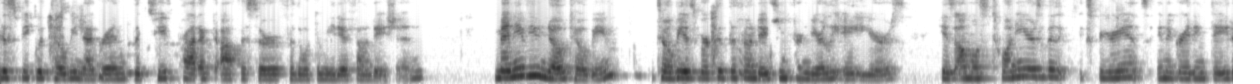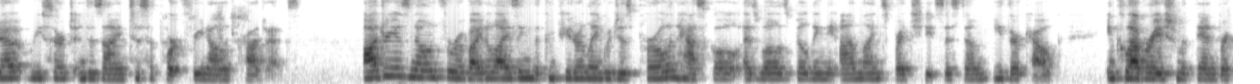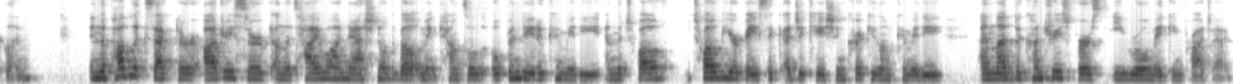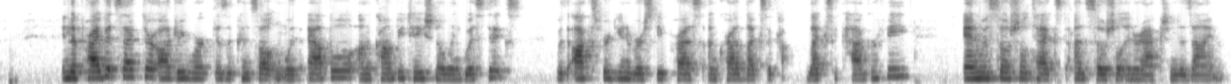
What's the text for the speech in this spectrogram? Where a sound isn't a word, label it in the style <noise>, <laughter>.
to speak with Toby Negrin, the Chief Product Officer for the Wikimedia Foundation. Many of you know Toby. Toby has worked at the Foundation for nearly eight years. He has almost 20 years of experience integrating data, research, and design to support free knowledge projects. Audrey is known for revitalizing the computer languages Perl and Haskell, as well as building the online spreadsheet system EtherCalc in collaboration with Dan Bricklin. In the public sector, Audrey served on the Taiwan National Development Council's Open Data Committee and the 12-year Basic Education Curriculum Committee and led the country's first e-rulemaking project. In the private sector, Audrey worked as a consultant with Apple on computational linguistics, with Oxford University Press on crowd lexic lexicography, and with Social Text on social interaction design.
